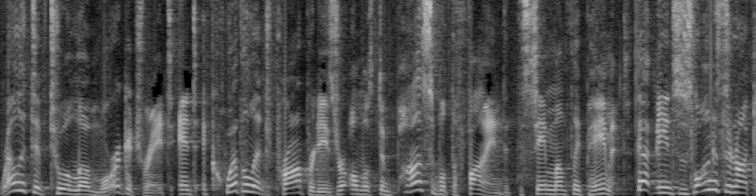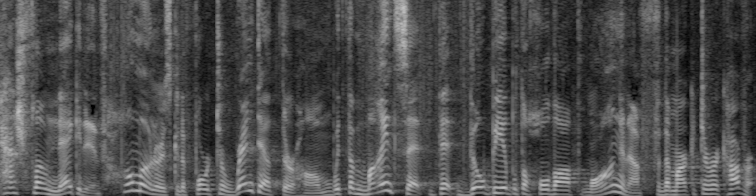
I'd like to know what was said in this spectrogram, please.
relative to a low mortgage rate, and equivalent properties are almost impossible to find at the same monthly payment. That means as long as they're not cash flow negative, homeowners can afford to rent out their home with the mindset that they'll be able to hold off long enough for the market to recover.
